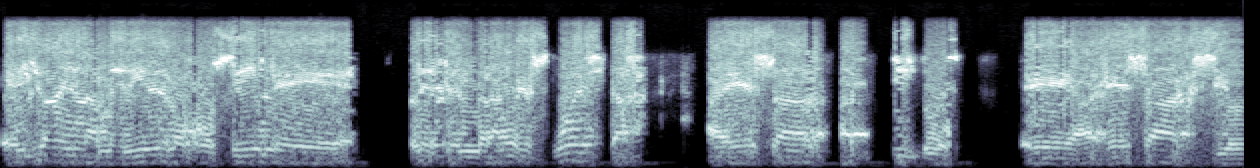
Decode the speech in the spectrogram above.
Ellos, en la medida de lo posible, le tendrán respuesta a esa actitud. Eh, a esa acción.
